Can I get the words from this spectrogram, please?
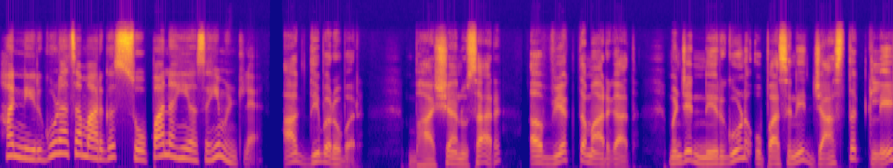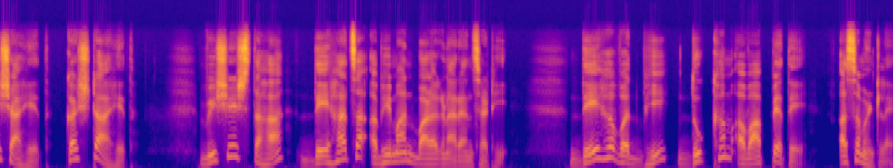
हा निर्गुणाचा मार्ग सोपा नाही असंही म्हटलंय. अगदी बरोबर. भाष्यानुसार अव्यक्त मार्गात म्हणजे निर्गुण उपासनेत जास्त क्लेश आहेत कष्ट आहेत. विशेषत देहाचा अभिमान बाळगणाऱ्यांसाठी. देहवद्भी दुःखम अवाप्यते असं म्हटलंय.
